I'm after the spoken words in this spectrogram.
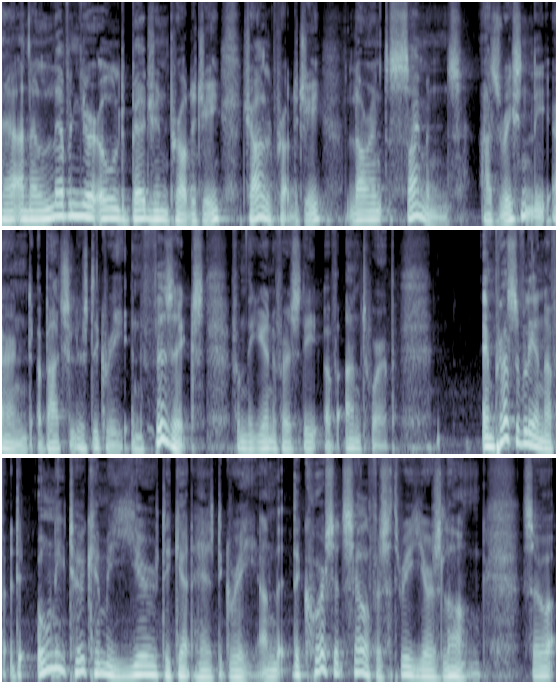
Uh, an 11 year old Belgian prodigy, child prodigy, Laurent Simons, has recently earned a bachelor's degree in physics from the University of Antwerp. Impressively enough, it only took him a year to get his degree, and the course itself is three years long. So,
